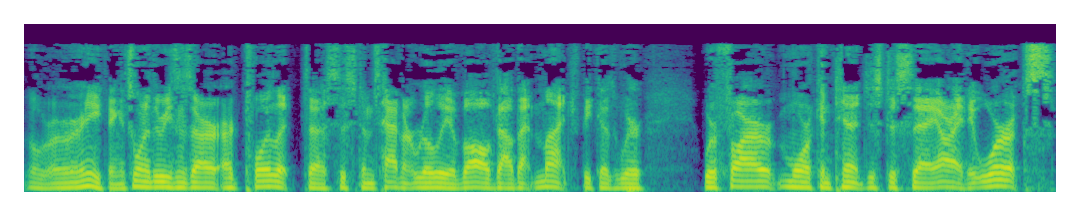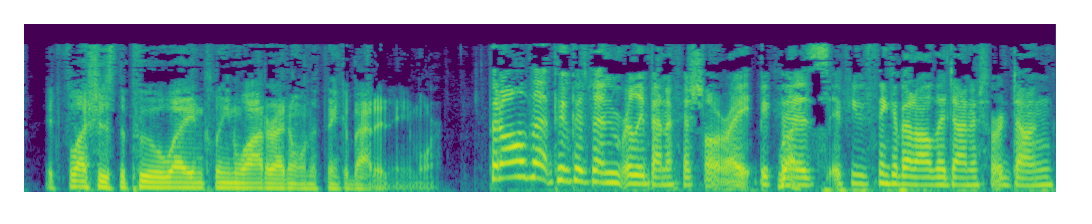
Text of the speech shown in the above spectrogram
or, anything. It's one of the reasons our, our toilet uh, systems haven't really evolved all that much because we're, we're far more content just to say, all right, it works. It flushes the poo away in clean water. I don't want to think about it anymore. But all of that poop has been really beneficial, right? Because right. if you think about all the dinosaur dung,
